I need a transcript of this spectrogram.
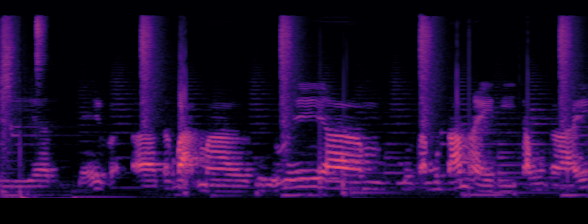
thì uh, để uh, các bạn mà sử dụng cái um, Note 848 này thì trong cái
